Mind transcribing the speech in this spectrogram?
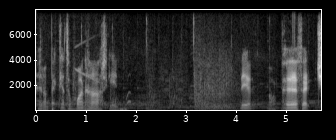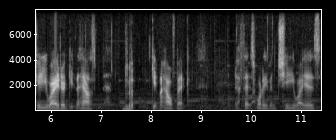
And I'm back down to one heart again. There. Oh, perfect. Cheaty way to get the house, get my health back. If that's what even cheaty way is.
